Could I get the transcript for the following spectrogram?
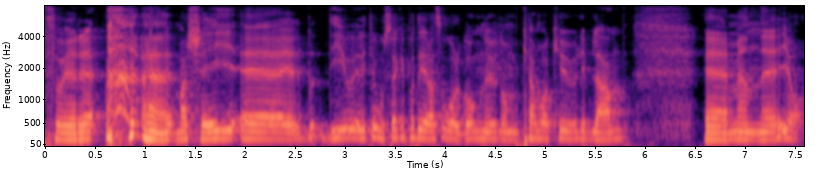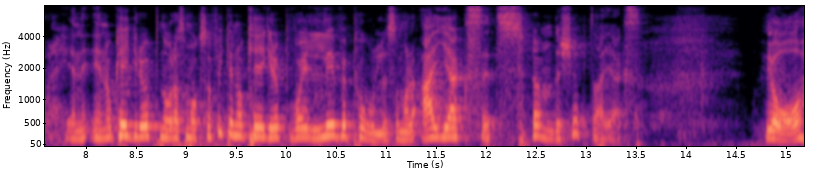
så är det. Marseille, eh, det är lite osäker på deras årgång nu. De kan vara kul ibland. Eh, men eh, ja, en, en okej okay grupp. Några som också fick en okej okay grupp var i Liverpool som har Ajax, ett sönderköpt Ajax. Ja,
